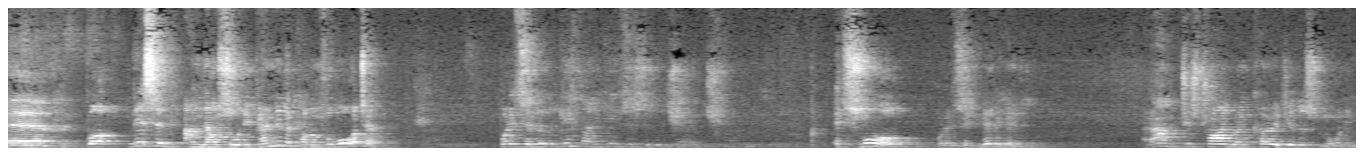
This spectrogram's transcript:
Uh, but listen, I'm now so dependent upon him for water. But it's a little gift that he gives us to the church. It's small, but it's significant. And I'm just trying to encourage you this morning.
